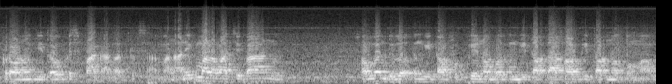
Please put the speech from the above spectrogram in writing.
Krono kita kesepakatan bersama. Nah ini malah wajib anu. Sampai dulu tentang kitab fikih nopo tentang kitab tasawuf kitab nopo mau.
